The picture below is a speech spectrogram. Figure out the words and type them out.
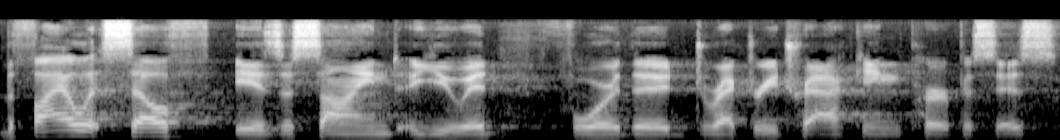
The file itself is assigned a UID for the directory tracking purposes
